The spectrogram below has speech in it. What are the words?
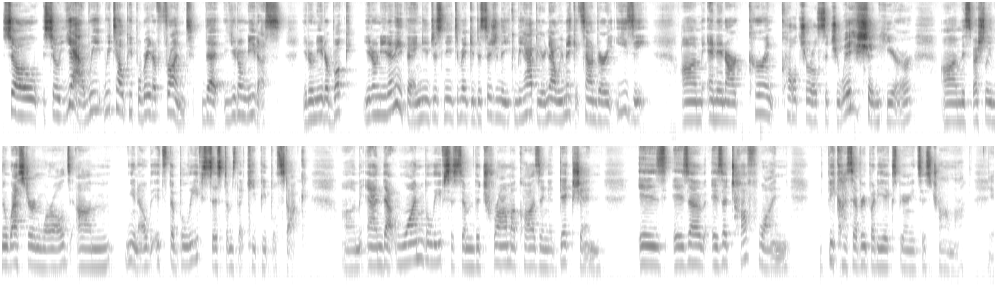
so so yeah, we we tell people right up front that you don't need us. You don't need our book. You don't need anything. You just need to make a decision that you can be happier. Now we make it sound very easy, um, and in our current cultural situation here, um, especially in the Western world, um, you know, it's the belief systems that keep people stuck. Um, and that one belief system, the trauma causing addiction, is is a is a tough one because everybody experiences trauma. Yeah.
